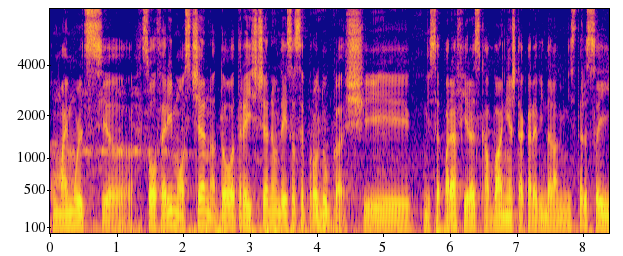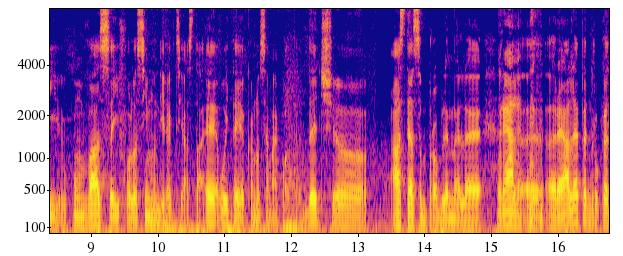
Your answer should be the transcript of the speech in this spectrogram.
cu mai mulți, să oferim o scenă, două, trei scene unde ei să se producă mm-hmm. și mi se părea firesc ca banii ăștia care vin de la minister să-i, cumva să-i folosim în direcția asta. E, uite e că nu se mai poate. Deci, astea sunt problemele reale. reale pentru că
